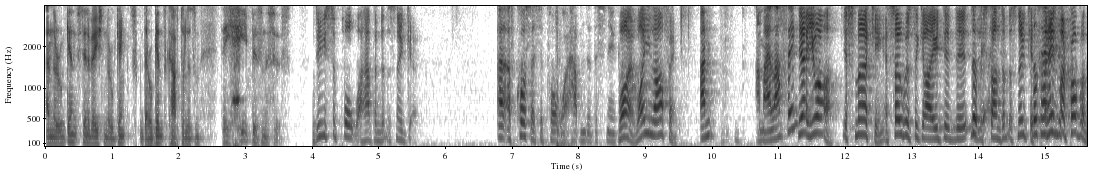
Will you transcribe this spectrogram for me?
And they're against innovation, they're against, they're against capitalism. They hate businesses. do you support what happened at the snooker? Uh, of course, I support what happened at the snooker. Why? Why are you laughing? I'm, am I laughing? Yeah, you are. You're smirking. And so was the guy who did the, Look, the stunt at the snooker. look, I and here's my problem.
